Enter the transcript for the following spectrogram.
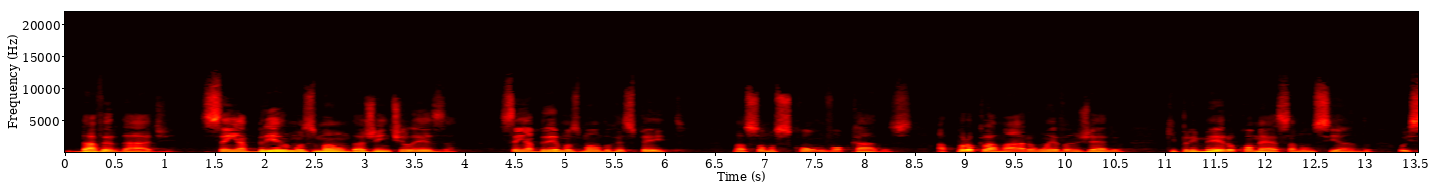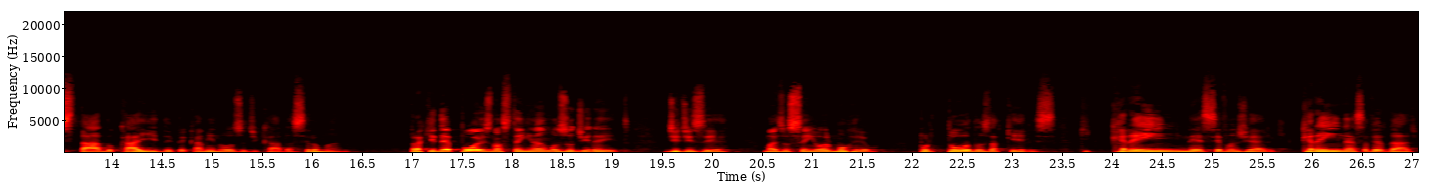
da verdade, sem abrirmos mão da gentileza, sem abrirmos mão do respeito, nós somos convocados a proclamar um evangelho que primeiro começa anunciando o estado caído e pecaminoso de cada ser humano. Para que depois nós tenhamos o direito de dizer: Mas o Senhor morreu por todos aqueles que creem nesse Evangelho, que creem nessa verdade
